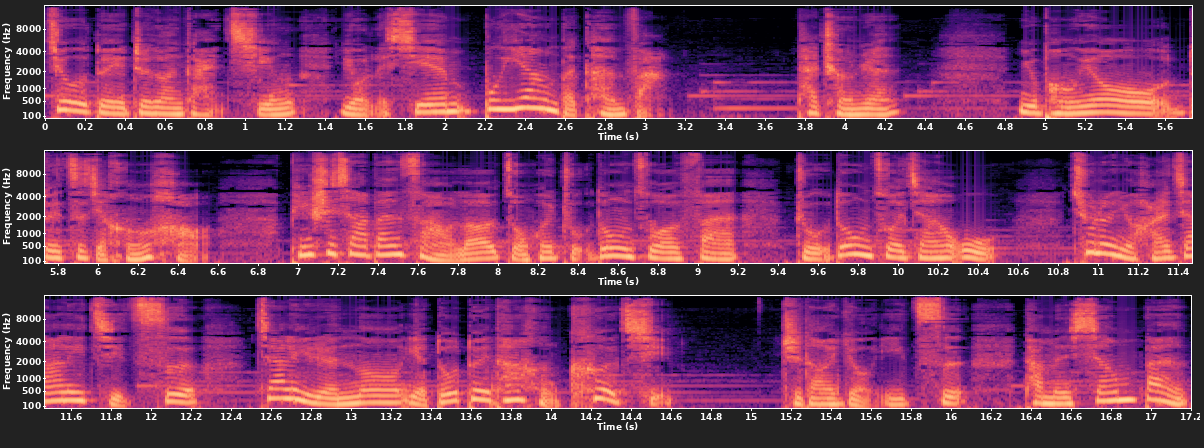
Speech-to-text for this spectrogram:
就对这段感情有了些不一样的看法。他承认，女朋友对自己很好，平时下班早了总会主动做饭、主动做家务。去了女孩家里几次，家里人呢也都对她很客气。直到有一次，他们相伴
